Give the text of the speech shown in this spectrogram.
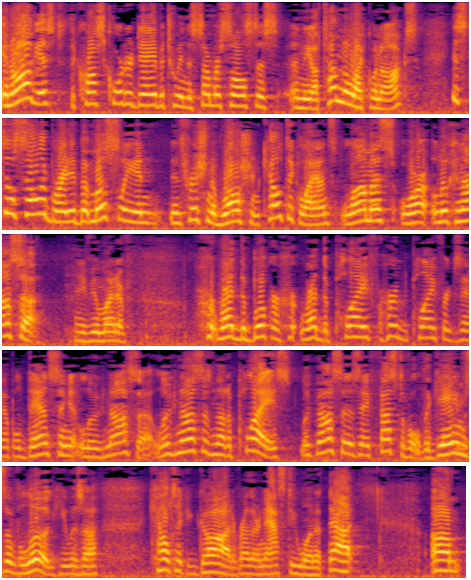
In August, the cross quarter day between the summer solstice and the autumnal equinox is still celebrated, but mostly in, the tradition of Welsh and Celtic lands, Lammas or Lughnasa. Many of you might have read the book or read the play, heard the play, for example, Dancing at Lughnasa. Lughnasa is not a place. Lughnasa is a festival, the Games of Lug. He was a Celtic god, a rather nasty one at that. Um,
